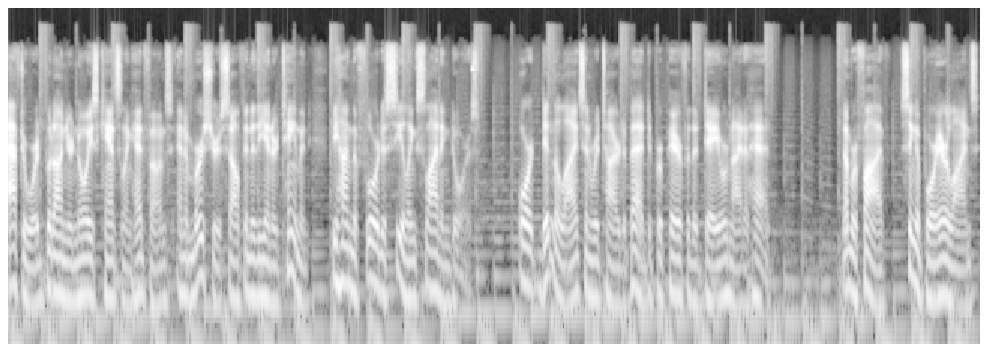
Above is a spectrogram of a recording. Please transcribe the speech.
Afterward, put on your noise-canceling headphones and immerse yourself into the entertainment behind the floor-to-ceiling sliding doors. Or dim the lights and retire to bed to prepare for the day or night ahead. Number 5. Singapore Airlines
